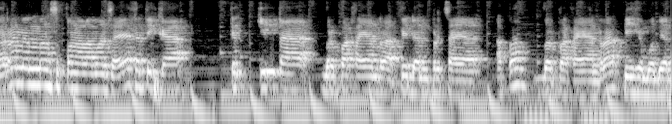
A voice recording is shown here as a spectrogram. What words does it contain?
Karena memang sepengalaman saya ketika kita berpakaian rapi dan percaya apa berpakaian rapi kemudian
